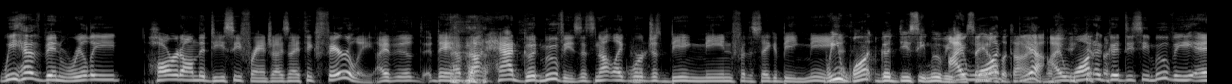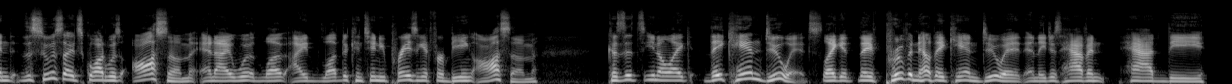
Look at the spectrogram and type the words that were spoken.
we have been really hard on the DC franchise, and I think fairly. I, they have not had good movies. It's not like we're just being mean for the sake of being mean. we want good dc movies I we say it want, all the time yeah, I want a good DC movie, and the Suicide Squad was awesome, and I would love, I'd love to continue praising it for being awesome, because it's you know like they can do it, like it, they've proven now they can do it, and they just haven't had the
